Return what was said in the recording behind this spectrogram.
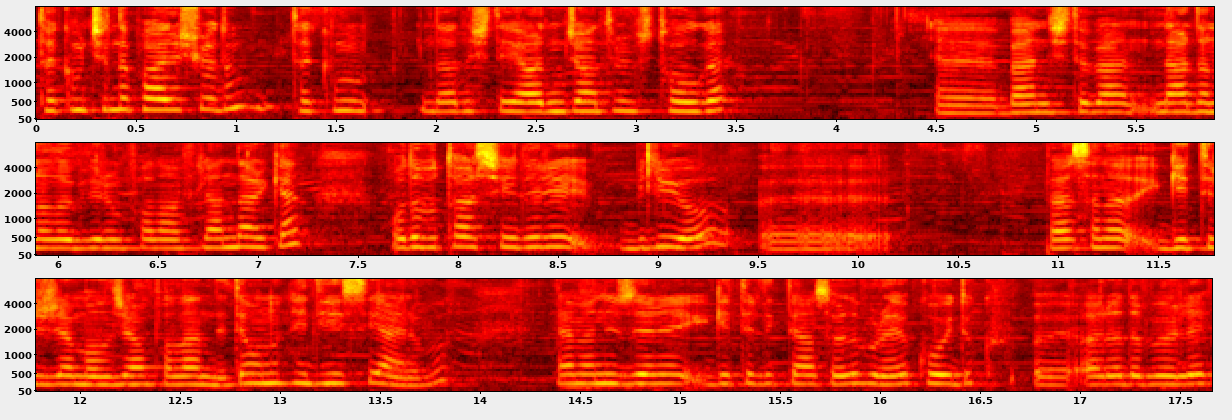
takım içinde paylaşıyordum. Takımdan işte yardımcı antrenörümüz Tolga. Ee, ben işte ben nereden alabilirim falan filan derken o da bu tarz şeyleri biliyor. Ee, ben sana getireceğim alacağım falan dedi. Onun hediyesi yani bu. Hemen üzerine getirdikten sonra da buraya koyduk. Ee, arada böyle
